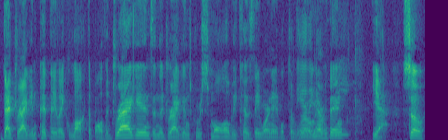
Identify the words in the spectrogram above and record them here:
that dragon pit they like locked up all the dragons and the dragons grew small because they weren't able to Yeah, roam and everything. weak. Yeah. So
